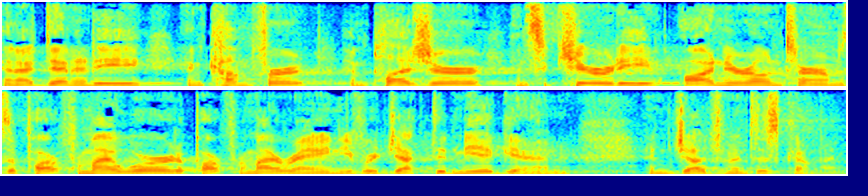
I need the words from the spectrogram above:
and identity and comfort and pleasure and security on your own terms, apart from my word, apart from my reign. You've rejected me again, and judgment is coming.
